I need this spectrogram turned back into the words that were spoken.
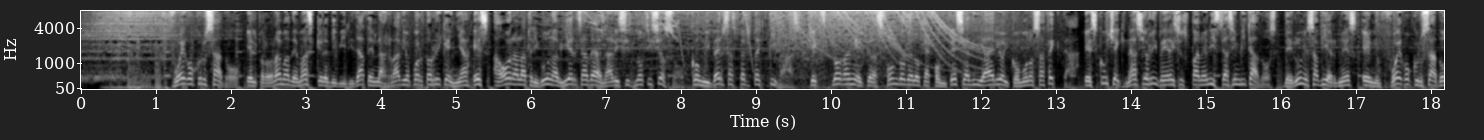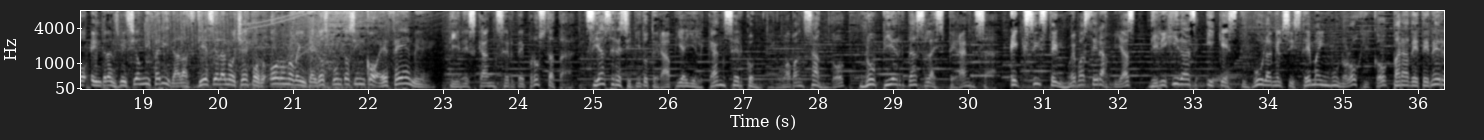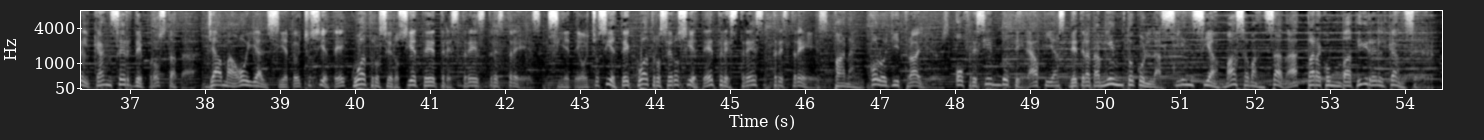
Fuego Cruzado, el programa de más credibilidad en la radio puertorriqueña, es ahora la tribuna abierta de análisis noticioso, con diversas perspectivas que exploran el trasfondo de lo que acontece a diario y cómo nos afecta. Escucha Ignacio Rivera y sus panelistas invitados de lunes a viernes en Fuego Cruzado en transmisión diferida a las 10 de la noche por Oro 92.5 FM. ¿Tienes cáncer de próstata? Si has recibido terapia y el cáncer continúa avanzando, no pierdas la esperanza. Existen nuevas terapias dirigidas y que estimulan el sistema inmunológico para detener el cáncer de próstata. Llama hoy al 787-407-3333. 787-407-3333. Pan Oncology Trials, ofreciendo terapias de tratamiento con la ciencia más avanzada para combatir el cáncer.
